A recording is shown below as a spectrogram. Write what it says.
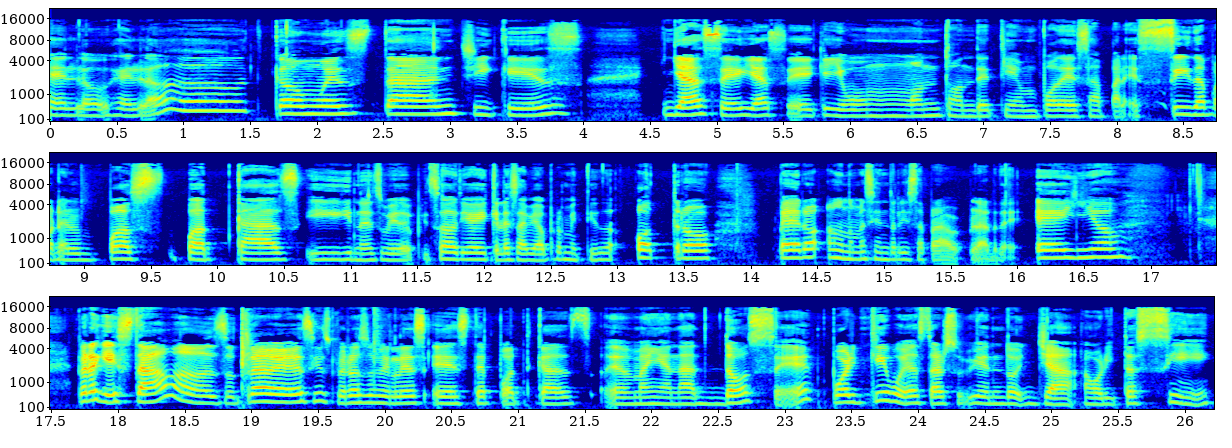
Hello, hello. ¿Cómo están, chiques? Ya sé, ya sé que llevo un montón de tiempo desaparecida para el post podcast y no he subido episodio y que les había prometido otro, pero aún no me siento lista para hablar de ello. Pero aquí estamos otra vez y espero subirles este podcast eh, mañana 12 porque voy a estar subiendo ya ahorita sí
